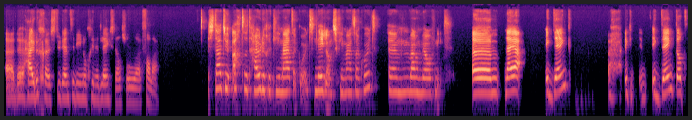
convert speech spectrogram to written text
de huidige studenten die nog in het leenstelsel vallen. Staat u achter het huidige klimaatakkoord, het Nederlands klimaatakkoord? Um, waarom wel of niet? Um, nou ja, ik denk, ik, ik denk dat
